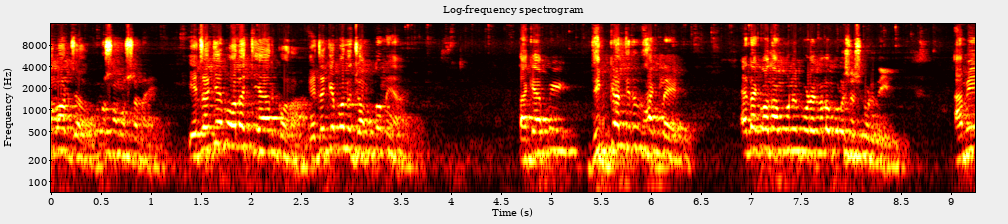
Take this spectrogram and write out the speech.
আবার যাও, কোনো সমস্যা নাই। এটাকে বলে কেয়ার করা, এটাকে বলে যত্ন নেওয়া তাকে আপনি ধিক্কার দিতে থাকলে, একটা কথা মনে পড়ে গেল, বলে শেষ করে দিই। আমি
